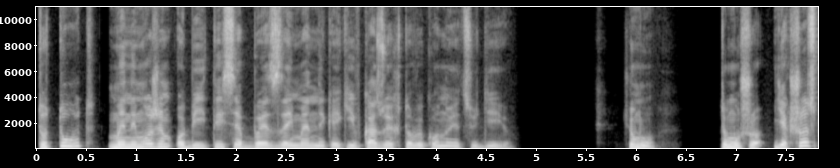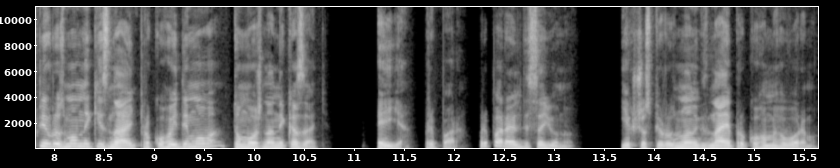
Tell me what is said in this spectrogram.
то тут ми не можемо обійтися без займенника, який вказує, хто виконує цю дію. Чому? Тому що якщо співрозмовники знають, про кого йде мова, то можна не казати. Ея, препара. Препара ель десаюно. Якщо співрозмовник знає, про кого ми говоримо.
